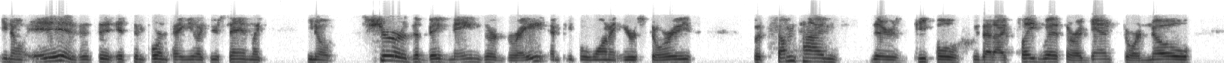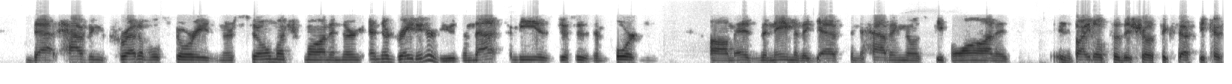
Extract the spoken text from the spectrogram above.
you know it is it's it's important, Peggy, like you're saying, like you know, sure the big names are great and people want to hear stories, but sometimes there's people who, that I played with or against or know that have incredible stories and they're so much fun and they're and they're great interviews. And that to me is just as important um, as the name of the guest and having those people on is is vital to the show's success because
